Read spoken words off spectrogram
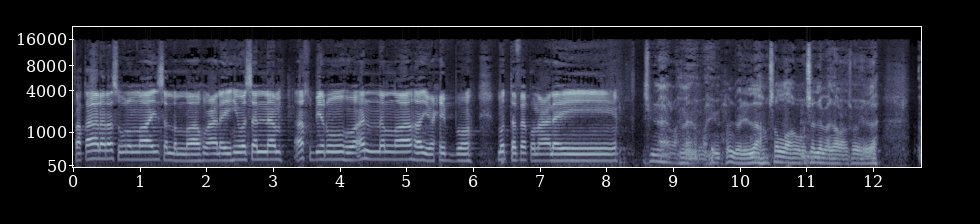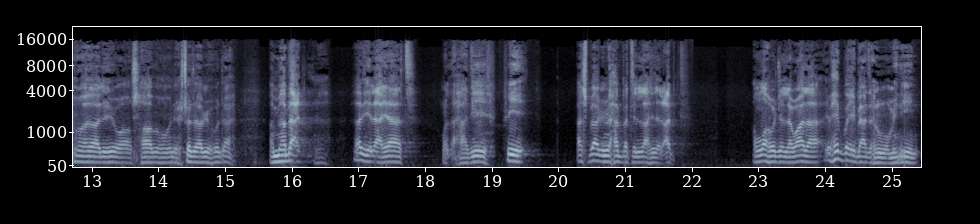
فقال رسول الله صلى الله عليه وسلم أخبروه أن الله يحبه. متفق عليه. بسم الله الرحمن الرحيم. الحمد لله وصلى الله وسلم على رسول الله وعلى آله وأصحابه من اهتدى بهداه. أما بعد هذه الآيات والأحاديث في أسباب محبة الله للعبد. الله جل وعلا يحب عباده المؤمنين.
